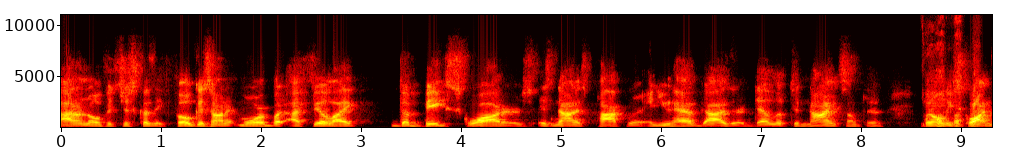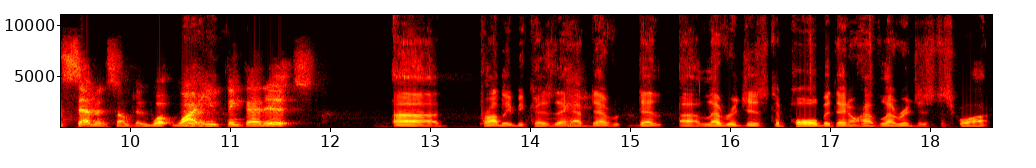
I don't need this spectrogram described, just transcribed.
I don't know if it's just because they focus on it more, but I feel like the big squatters is not as popular, and you have guys that are deadlifting nine something, but only squatting seven something. What? Why do you think that is? Uh, probably because they have dev- dev- uh, leverages to pull, but they don't have leverages to squat.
